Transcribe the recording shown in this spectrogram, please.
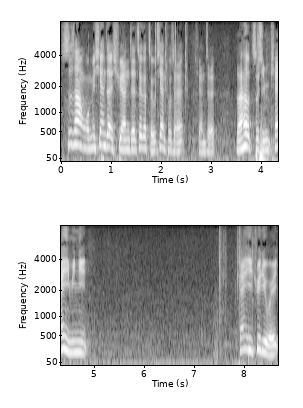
实际上我们现在选择这个轴线图层，选择，然后执行偏移命令，偏移距离为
